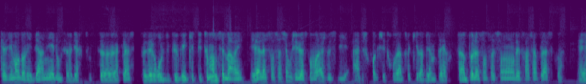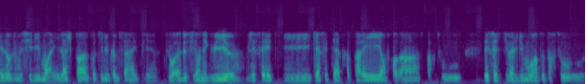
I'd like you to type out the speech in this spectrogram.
quasiment dans les derniers, donc ça veut dire que toute la classe faisait le rôle du public, et puis tout le s'est marré. Et là, la sensation que j'ai eue à ce moment-là, je me suis dit, ah, je crois que j'ai trouvé un truc qui va bien me plaire. C'est un peu la sensation d'être à sa place, quoi. Et donc je me suis dit, bon, allez, lâche pas, continue comme ça. Et puis, euh, tu vois, de fil en aiguille, euh, j'ai fait les petits cafés-théâtres à Paris, en province, partout, des festivals d'humour un peu partout.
